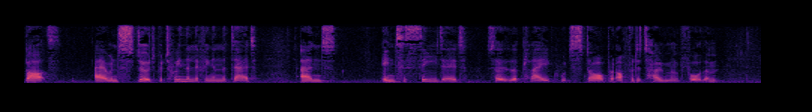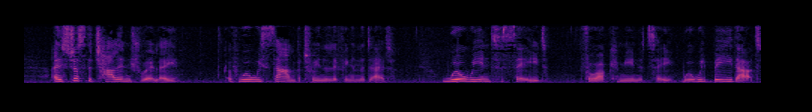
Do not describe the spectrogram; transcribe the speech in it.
but Aaron stood between the living and the dead and interceded so that the plague would stop and offered atonement for them. And it's just the challenge, really, of will we stand between the living and the dead? Will we intercede for our community? Will we be that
